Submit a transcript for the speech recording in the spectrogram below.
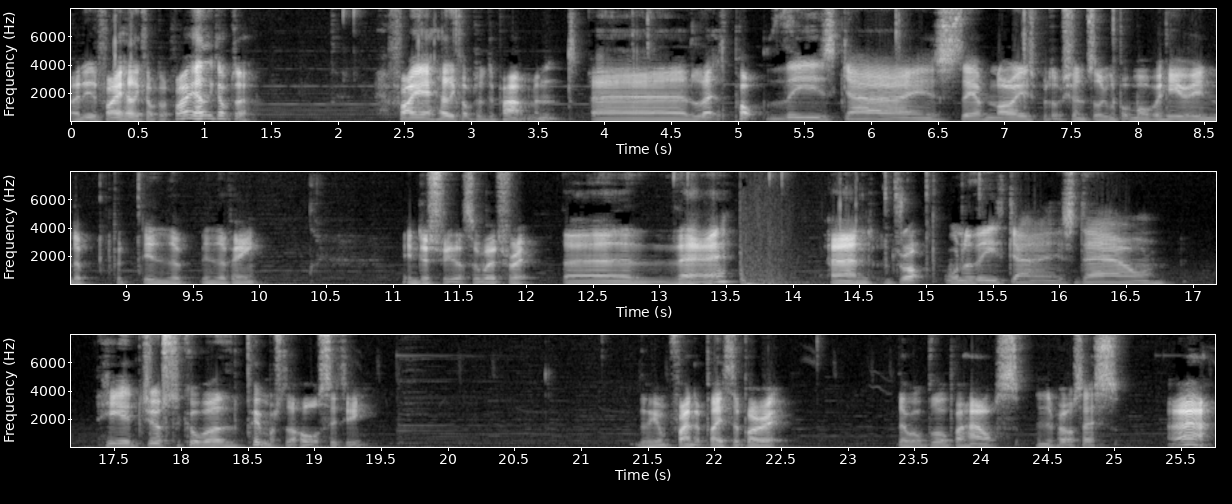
I need a fire helicopter. Fire helicopter! Fire helicopter department. Uh, let's pop these guys. They have noise production, so I'm gonna put them over here in the in the in the thing. Industry, that's the word for it. Uh, there and drop one of these guys down here just to cover pretty much the whole city. If we can find a place to put it, they will blow up a house in the process. Ah!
